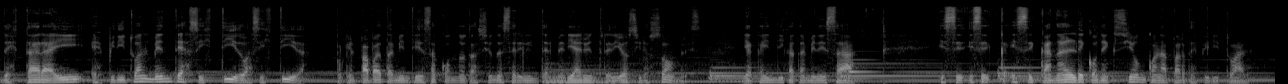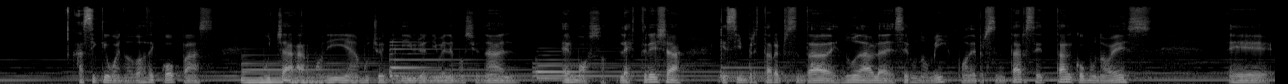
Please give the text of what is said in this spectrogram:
de estar ahí espiritualmente asistido, asistida, porque el Papa también tiene esa connotación de ser el intermediario entre Dios y los hombres. Y acá indica también esa, ese, ese, ese canal de conexión con la parte espiritual. Así que bueno, dos de copas, mucha armonía, mucho equilibrio a nivel emocional. Hermoso. La estrella que siempre está representada desnuda habla de ser uno mismo, de presentarse tal como uno es. Eh,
